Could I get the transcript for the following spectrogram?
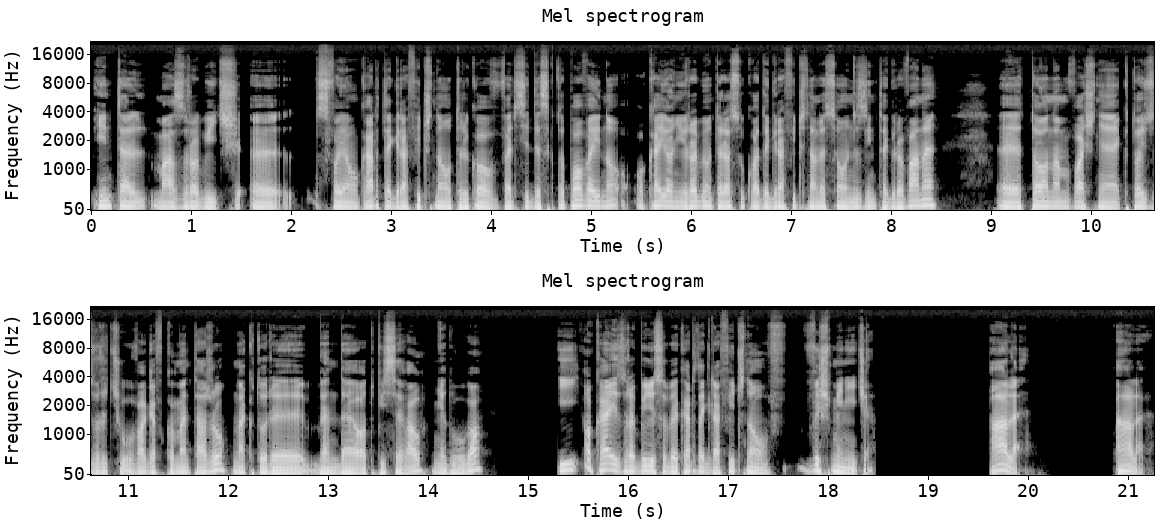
Intel ma zrobić y, swoją kartę graficzną tylko w wersji desktopowej. No okej, oni robią teraz układy graficzne, ale są one zintegrowane. Y, to nam właśnie ktoś zwrócił uwagę w komentarzu, na który będę odpisywał niedługo. I okej, zrobili sobie kartę graficzną wyśmienicie. Ale, ale,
